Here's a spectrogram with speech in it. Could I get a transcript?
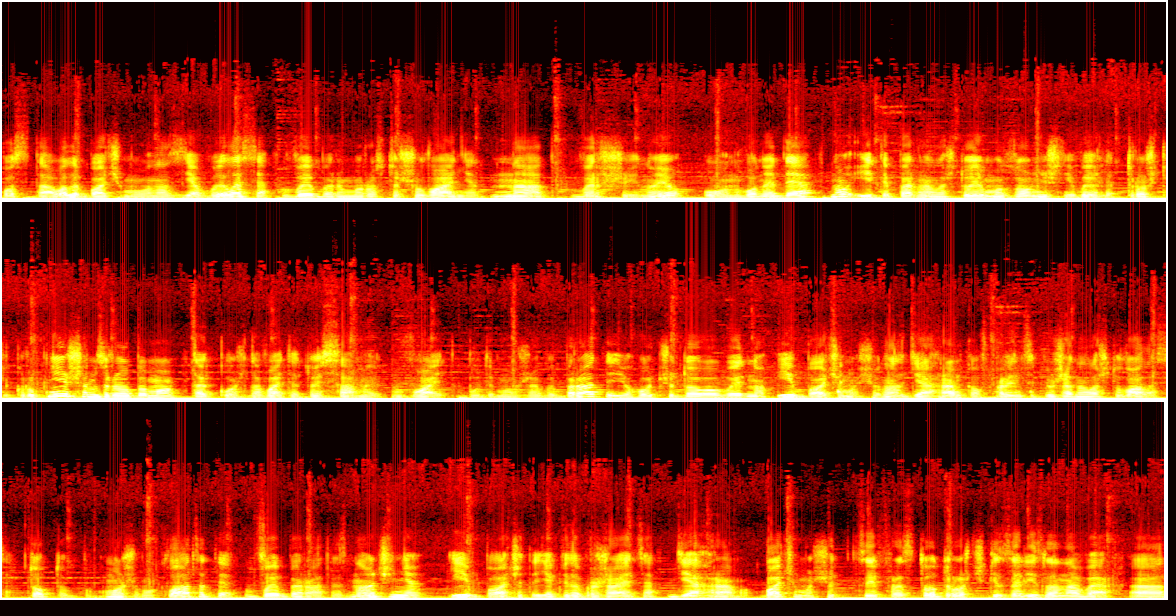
Поставили, бачимо, вона з'явилася. Виберемо розташування над вершиною, он воно де. Ну і тепер налаштуємо зовнішній вигляд. Трошки крупнішим зробимо. Також давайте той самий white будемо вже вибирати, його чудово видно. І бачимо, що у нас діаграмка в принципі вже налаштувалася. Тобто можемо клацати, вибирати значення і бачити, як відображається діаграма. Бачимо, що цифра 100 трошечки залізла наверх. А,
